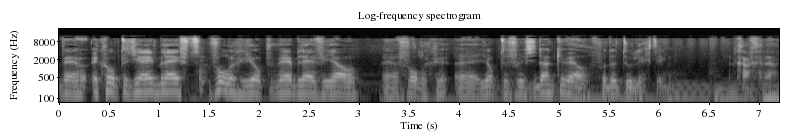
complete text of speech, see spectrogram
wij, ik hoop dat jij blijft volgen, Job. Wij blijven jou eh, volgen. Eh, Job de Vries, dankjewel voor de toelichting. Graag gedaan.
